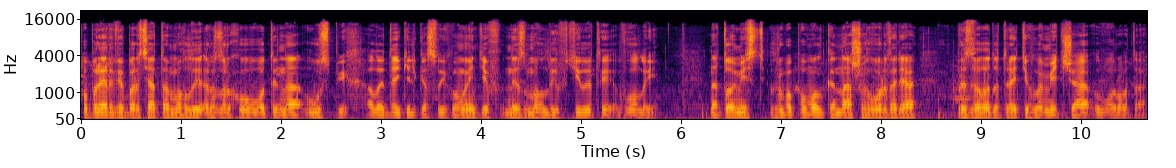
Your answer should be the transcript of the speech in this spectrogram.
По перерві барсята могли розраховувати на успіх, але декілька своїх моментів не змогли втілити в голи. Натомість груба помилка нашого воротаря призвела до третього м'яча у ворота.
